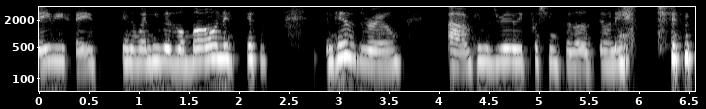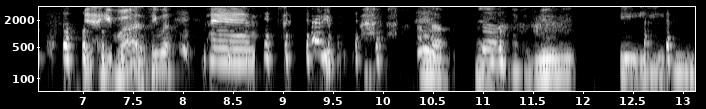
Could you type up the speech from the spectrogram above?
Babyface and when he was alone in his in his room um, he was really pushing for those donations so yeah, he was. He was. Man, Teddy, I love Teddy. So- his music. He, he, he's,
